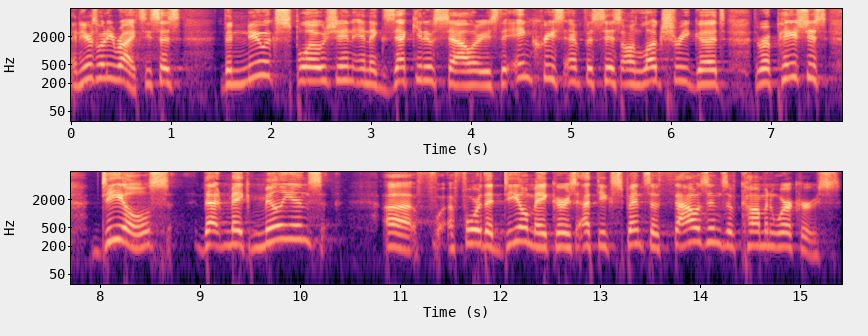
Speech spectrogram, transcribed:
And here's what he writes He says, The new explosion in executive salaries, the increased emphasis on luxury goods, the rapacious deals that make millions uh, f- for the deal makers at the expense of thousands of common workers,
